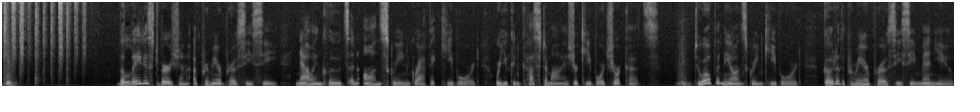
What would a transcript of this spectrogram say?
The latest version of Premiere Pro CC now includes an on-screen graphic keyboard where you can customize your keyboard shortcuts. To open the on-screen keyboard, go to the Premiere Pro CC menu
